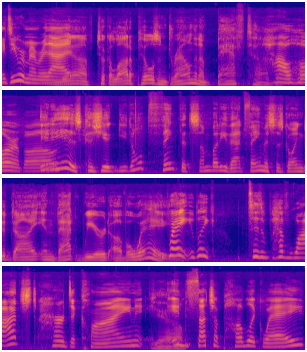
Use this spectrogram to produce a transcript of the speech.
I do remember that. yeah, took a lot of pills and drowned in a bathtub. How horrible. It is because you you don't think that somebody that famous is going to die in that weird of a way. Right. Like to have watched her decline Yeah. in such a public way,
